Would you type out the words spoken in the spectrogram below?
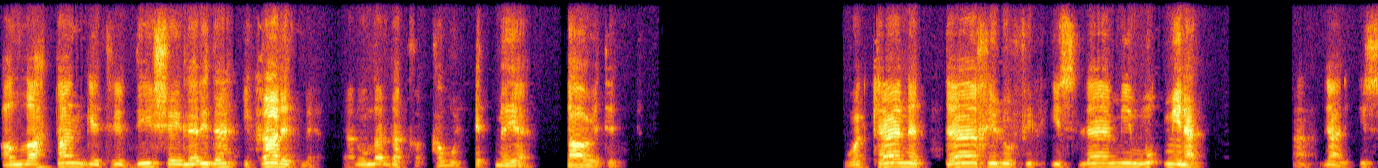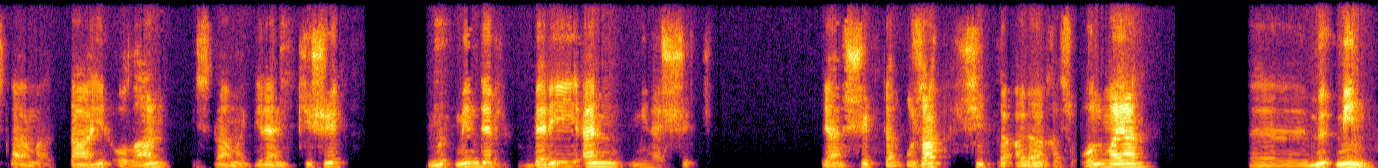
Allah'tan getirdiği şeyleri de ikrar etmeye, yani onları da kabul etmeye davet etti. Ve kânet dâhilu fil İslami mu'minen. Yani İslam'a dahil olan, İslam'a giren kişi mümindir. Beri'en mineşşirk. Yani şirkten uzak, şirkle alakası olmayan e, mümin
